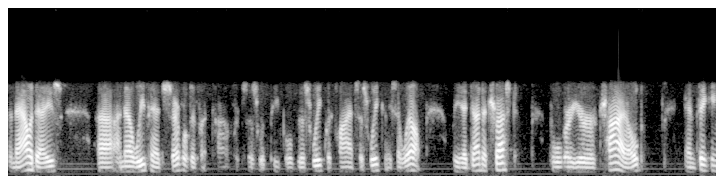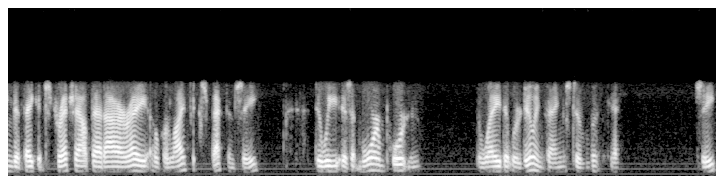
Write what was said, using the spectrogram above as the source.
So nowadays, uh, I know we've had several different conferences with people this week, with clients this week, and they said, well, we had done a trust for your child and thinking that they could stretch out that IRA over life expectancy, do we is it more important the way that we're doing things to look at see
